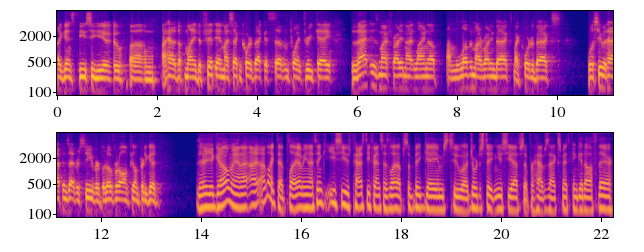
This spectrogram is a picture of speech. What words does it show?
against DCU. Um, I had enough money to fit in my second quarterback at 7.3K. That is my Friday night lineup. I'm loving my running backs, my quarterbacks. We'll see what happens at receiver, but overall, I'm feeling pretty good. There you go, man. I, I, I like that play. I mean, I think ECU's pass defense has led up some big games to uh, Georgia State and UCF, so perhaps Zach Smith can get off there.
